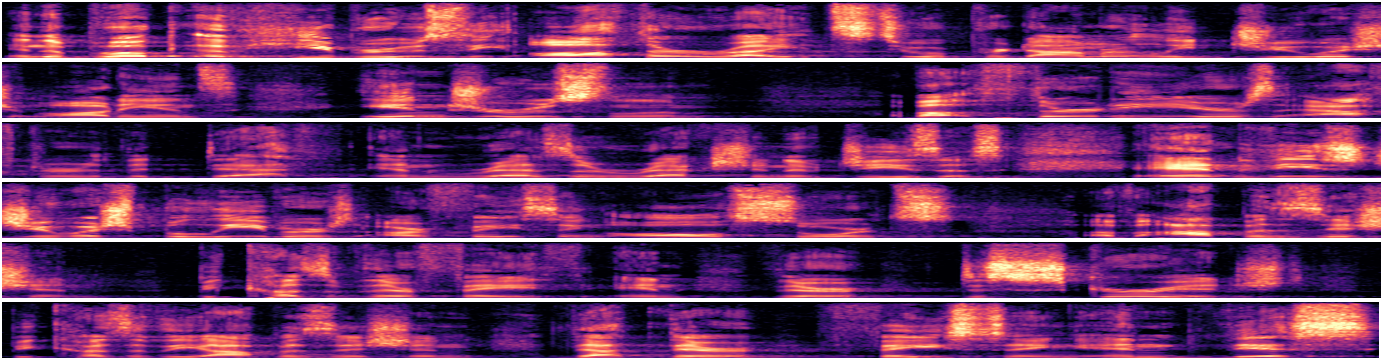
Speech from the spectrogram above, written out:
In the book of Hebrews, the author writes to a predominantly Jewish audience in Jerusalem about 30 years after the death and resurrection of Jesus. And these Jewish believers are facing all sorts of opposition because of their faith, and they're discouraged because of the opposition that they're facing. And this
